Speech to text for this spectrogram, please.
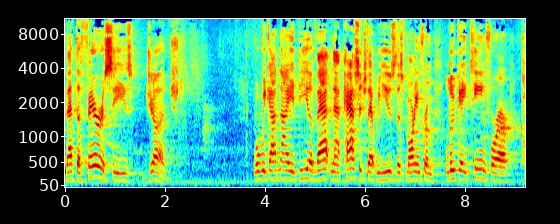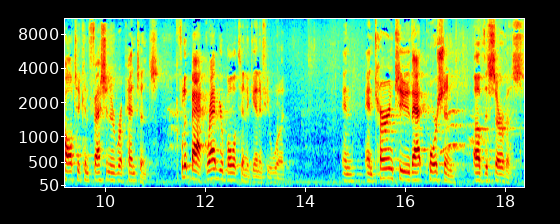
that the Pharisees judged? Well, we got an idea of that in that passage that we used this morning from Luke 18 for our call to confession and repentance. Flip back, grab your bulletin again if you would, and, and turn to that portion of the service.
